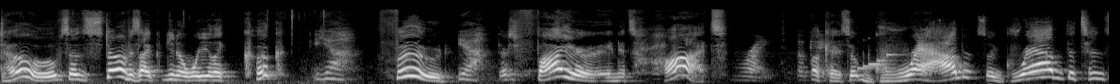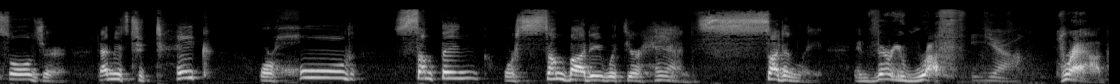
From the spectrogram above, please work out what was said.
So the stove is like, you know, where you like cook yeah. food. Yeah. There's fire and it's hot. Right. Okay. Okay, so grab. So grab the tin soldier. That means to take or hold something or somebody with your hand suddenly and very rough. Yeah. Grab.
